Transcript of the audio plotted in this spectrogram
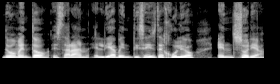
De momento estarán el día 26 de julio en Soria.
